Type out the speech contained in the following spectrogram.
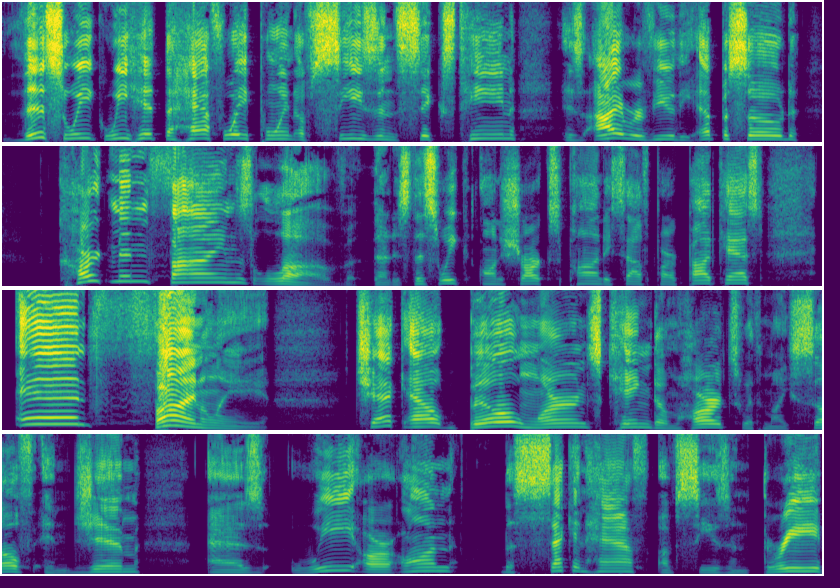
This week we hit the halfway point of season 16 as I review the episode Cartman Finds Love. That is this week on Stark's Pond, a South Park podcast. And finally, check out Bill Learns Kingdom Hearts with myself and Jim as we are on the second half of season 3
